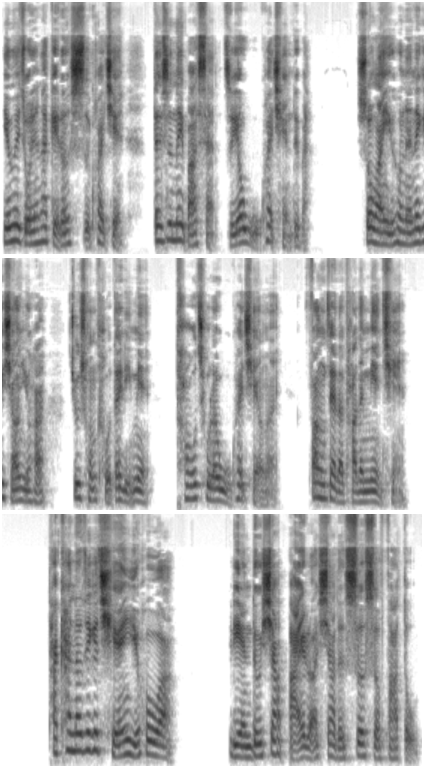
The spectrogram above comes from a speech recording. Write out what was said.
因为昨天他给了十块钱。但是那把伞只要五块钱，对吧？说完以后呢，那个小女孩就从口袋里面掏出了五块钱来，放在了他的面前。他看到这个钱以后啊，脸都吓白了，吓得瑟瑟发抖，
